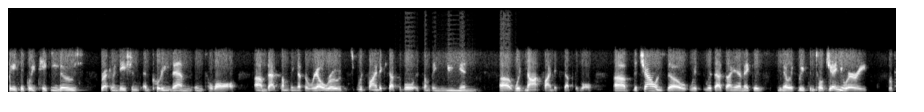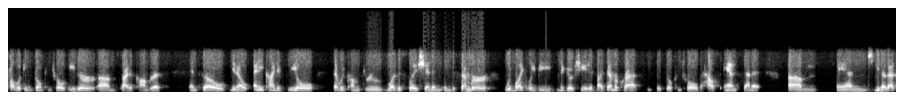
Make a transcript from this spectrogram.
basically taking those recommendations and putting them into law. Um, that's something that the railroads would find acceptable. It's something unions uh, would not find acceptable. Uh, the challenge, though, with, with that dynamic is, you know, at least until January, Republicans don't control either um, side of Congress. And so, you know, any kind of deal that would come through legislation in, in December would likely be negotiated by Democrats since they still control the House and Senate. Um, and, you know, that's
